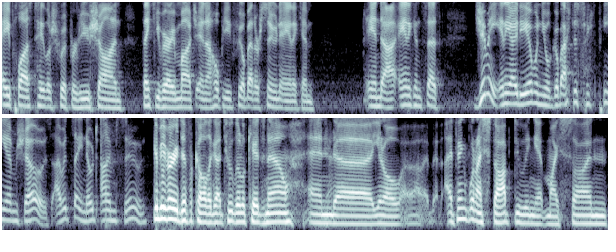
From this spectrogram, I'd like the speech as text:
A plus Taylor Swift review, Sean. Thank you very much, and I hope you feel better soon, Anakin. And uh, Anakin says, Jimmy, any idea when you'll go back to 6 p.m. shows? I would say no time soon. It could be very difficult. I got two little kids now, and uh, you know, uh, I think when I stopped doing it, my son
